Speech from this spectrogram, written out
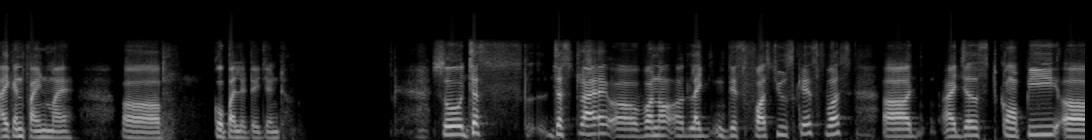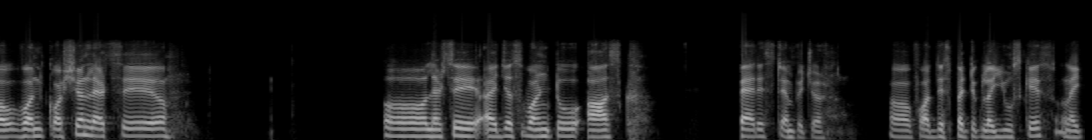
I can find my uh, Copilot agent. so just just try uh, one uh, like this first use case first uh, i just copy uh, one question let's say uh, let's say i just want to ask paris temperature uh, for this particular use case like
